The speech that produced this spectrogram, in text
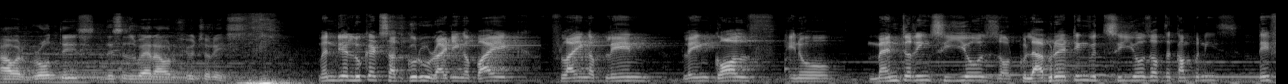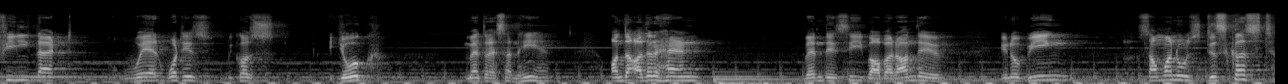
our growth is, this is where our future is. When we look at Sadhguru riding a bike, flying a plane, playing golf, you know, mentoring CEOs or collaborating with CEOs of the companies. They feel that where what is because योग में तो ऐसा नहीं है. On the other hand, when they see Baba Ramdev, you know, being someone who's discussed,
